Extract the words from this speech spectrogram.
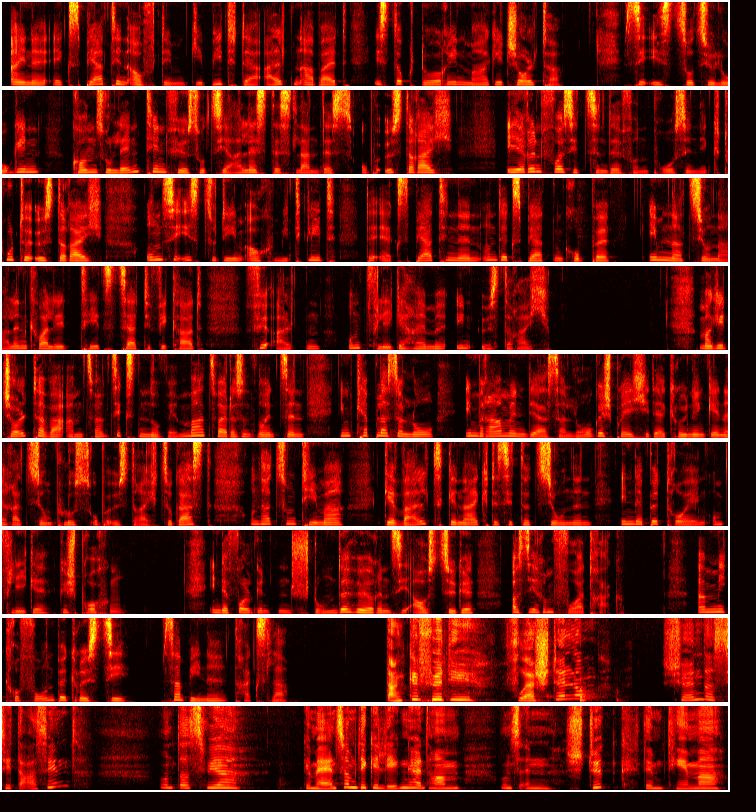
Eine Expertin auf dem Gebiet der Altenarbeit ist Doktorin Margit Scholter. Sie ist Soziologin, Konsulentin für Soziales des Landes Oberösterreich, Ehrenvorsitzende von Prosenektute Österreich und sie ist zudem auch Mitglied der Expertinnen und Expertengruppe im Nationalen Qualitätszertifikat für Alten- und Pflegeheime in Österreich. Margit Scholter war am 20. November 2019 im Kepler Salon im Rahmen der Salongespräche der Grünen Generation Plus Oberösterreich zu Gast und hat zum Thema gewaltgeneigte Situationen in der Betreuung und Pflege gesprochen. In der folgenden Stunde hören Sie Auszüge aus ihrem Vortrag. Am Mikrofon begrüßt sie Sabine Traxler. Danke für die Vorstellung. Schön, dass Sie da sind und dass wir gemeinsam die Gelegenheit haben, uns ein Stück dem Thema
